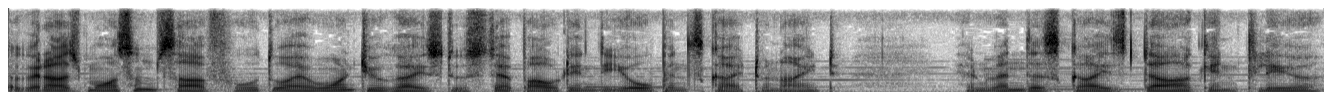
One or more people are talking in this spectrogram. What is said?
अगर आज मौसम साफ हो तो I want you guys to step out in the open sky tonight. And when the sky is dark and clear,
